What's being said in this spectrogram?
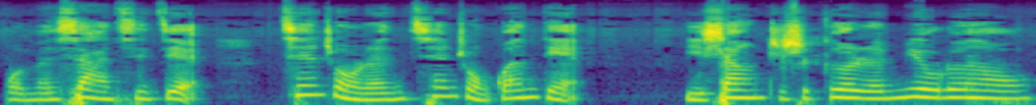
我们下期见。千种人，千种观点，以上只是个人谬论哦。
